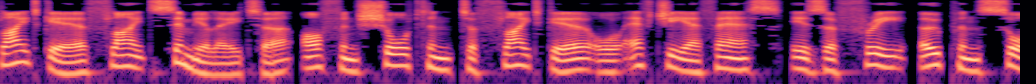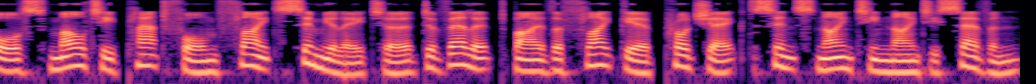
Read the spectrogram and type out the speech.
FlightGear Flight Simulator often shortened to FlightGear or FGFS is a free, open-source multi-platform flight simulator developed by the FlightGear project since 1997.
